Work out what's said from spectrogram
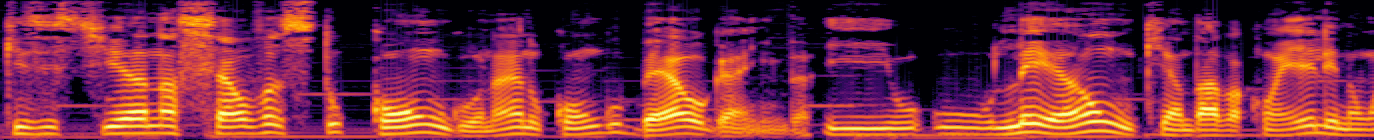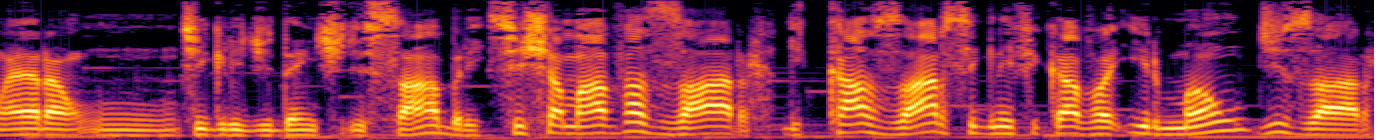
que existia nas selvas do Congo, né? No Congo belga ainda. E o, o leão que andava com ele não era um tigre de dente de sabre, se chamava Zar. E Casar significava irmão de Zar.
